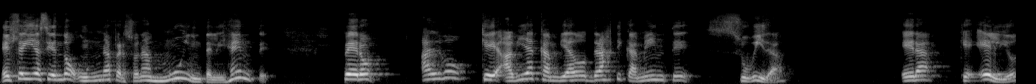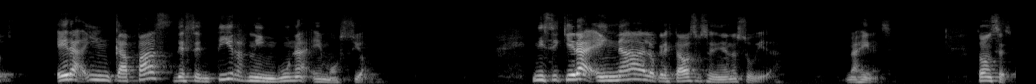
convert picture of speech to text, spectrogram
Él seguía siendo una persona muy inteligente, pero algo que había cambiado drásticamente su vida era que Elliot era incapaz de sentir ninguna emoción. Ni siquiera en nada de lo que le estaba sucediendo en su vida. Imagínense. Entonces,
